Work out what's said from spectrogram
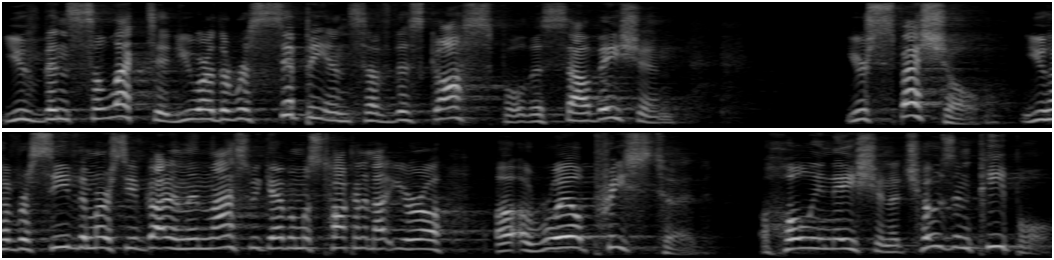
You've been selected. You are the recipients of this gospel, this salvation. You're special. You have received the mercy of God. And then last week, Evan was talking about you're a, a royal priesthood, a holy nation, a chosen people.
